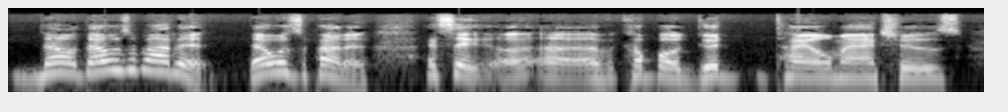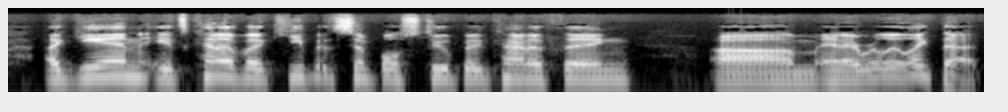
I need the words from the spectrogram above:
no, that was about it. That was about it. I'd say uh, uh, a couple of good title matches. Again, it's kind of a keep it simple, stupid kind of thing, um, and I really like that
